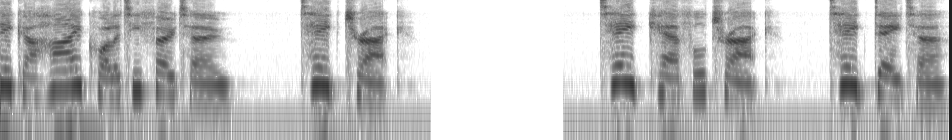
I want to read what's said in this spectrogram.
Take a high quality photo. Take track. Take careful track. Take data.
